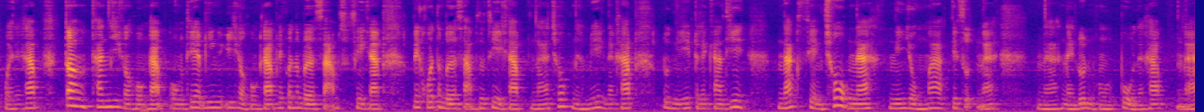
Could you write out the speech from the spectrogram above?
หวยนะครับ ต้องท่านยี่กอหงครับองค์เทพยิ่งยี่กอหงครับเลขโค้ดนัมเบอร์สามสิบสี่ครับเลขโค้ดนัมเบอร์สามสิบสี่ครับนะโชคเหนือเมฆนะครับ รุ่นนี้เป็นรายการที่นักเสี่ยงโชคนะ นิยมมากที่สุดนะนะในรุ่นของหลวงปู่นะครับนะ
